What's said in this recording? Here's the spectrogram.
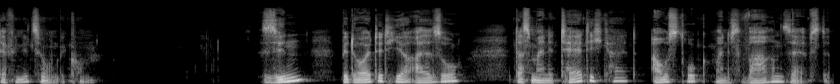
Definition bekommen. Sinn bedeutet hier also, dass meine Tätigkeit Ausdruck meines wahren Selbst ist.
